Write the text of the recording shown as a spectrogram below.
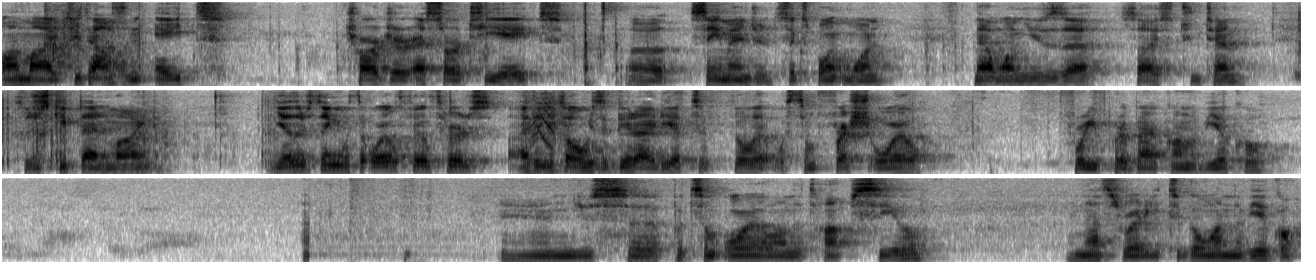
On my 2008 Charger SRT8, uh, same engine, 6.1. That one uses a size 210. So just keep that in mind. The other thing with the oil filters, I think it's always a good idea to fill it with some fresh oil before you put it back on the vehicle. And just uh, put some oil on the top seal and that's ready to go on the vehicle.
